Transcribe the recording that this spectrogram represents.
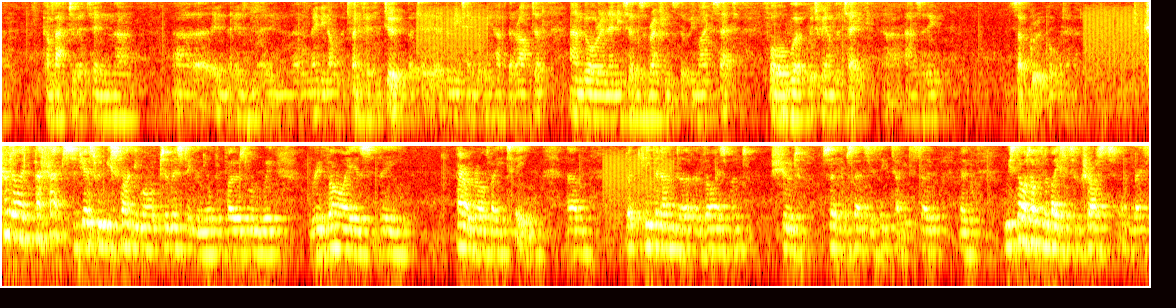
come back to it in uh, uh, in, in, in uh, maybe not the 25th of June, but uh, at the meeting that we have thereafter, and or in any terms of reference that we might set for work which we undertake uh, as a subgroup or whatever. Could I perhaps suggest we be slightly more optimistic than your proposal and we revise the paragraph 18, um, but keep it under advisement should circumstances dictate. So um, we start off on the basis of trust unless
